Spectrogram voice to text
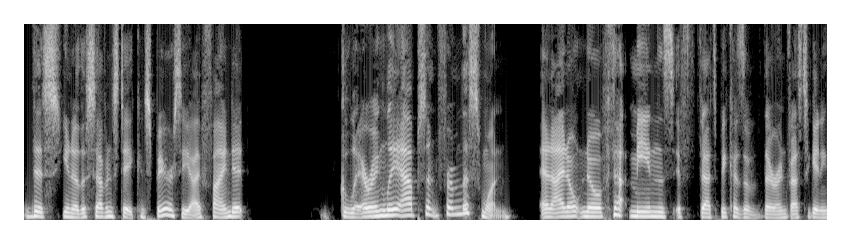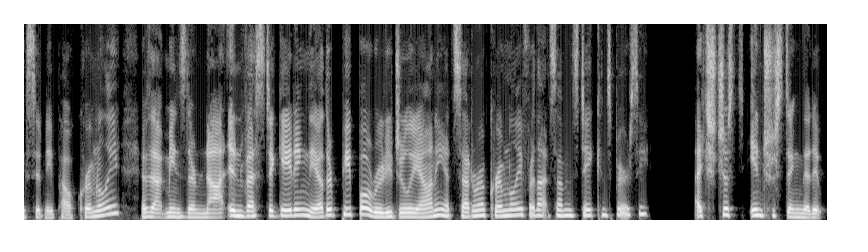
this, you know, the seven state conspiracy, I find it glaringly absent from this one. And I don't know if that means if that's because of they're investigating Sidney Powell criminally, if that means they're not investigating the other people, Rudy Giuliani, et cetera, criminally for that seven state conspiracy. It's just interesting that it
